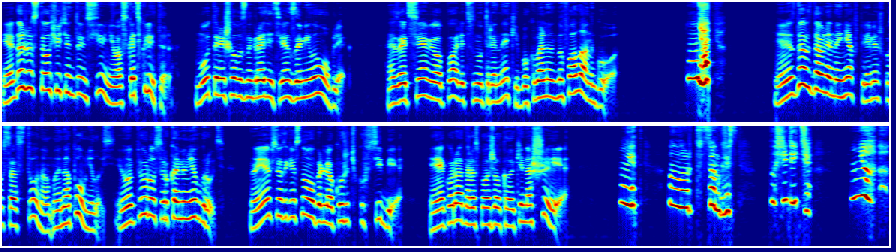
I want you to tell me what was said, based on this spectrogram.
Я даже стал чуть интенсивнее ласкать клитор, будто решил вознаградить Энн за милый облик. А затем вел палец внутрь Неки буквально на фалангу. «Нет!» Издав сдавленный няк вперемешку со стоном, и напомнилась, и уперлась руками мне в грудь. Но я все-таки снова прилег кошечку в себе и аккуратно расположил кулаки на шее. «Нет, лорд Сангвис, Пощадите! Ня!»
